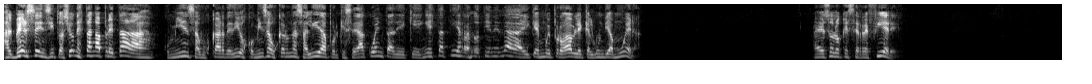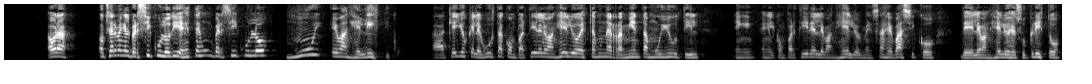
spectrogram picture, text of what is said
al verse en situaciones tan apretadas, comienza a buscar de Dios, comienza a buscar una salida porque se da cuenta de que en esta tierra no tiene nada y que es muy probable que algún día muera. A eso es lo que se refiere. Ahora, observen el versículo 10. Este es un versículo muy evangelístico. A aquellos que les gusta compartir el Evangelio, esta es una herramienta muy útil en, el compartir el Evangelio, el mensaje básico del Evangelio de Jesucristo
